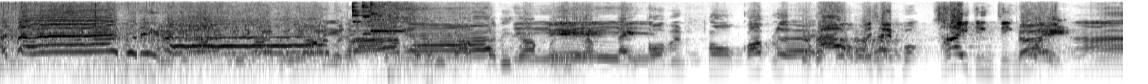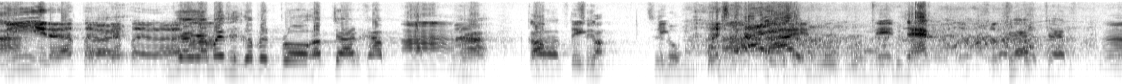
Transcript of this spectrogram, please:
อาเต๋อสวัสดีครับสวัสดีครับสวัสดีครับ สวัสดีครับ สวัสดีครับนี่สวัสดีครับ แต่งตัวเป็นโปรกอล์ฟเลยอ้าวไม่ใช่โปะใช่จริง ๆ ด้วย ใช่อ่านี่แหละนะเต๋อนะเต๋อ ยังยังไม่ถึงกับเป็นโปรครับแจ๊ดครับอ่าฮะก็เอ่อตีสี ก็สีหนุ่มไม่ใช่ ใช่นี่แจ็คแจ๊ดแจ๊ด อ่า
